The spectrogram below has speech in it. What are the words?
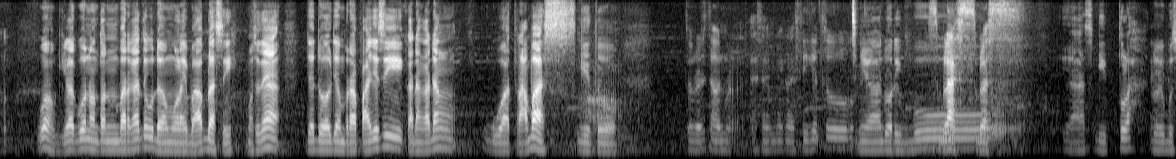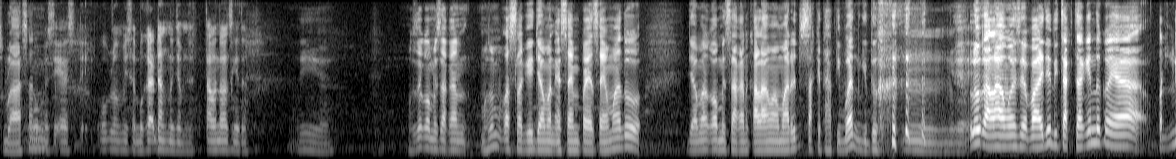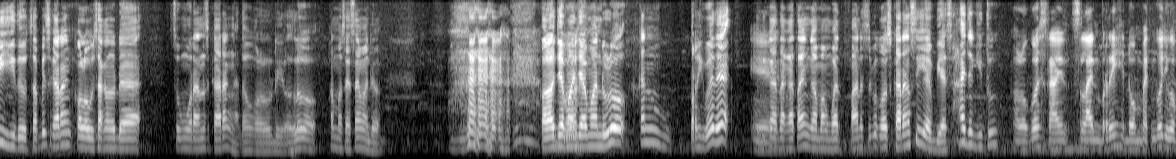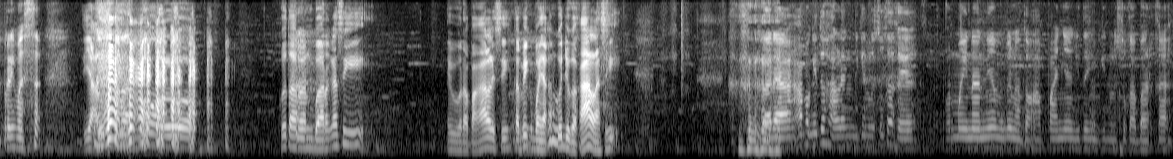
Wah gila gue nonton Barca tuh udah mulai bablas sih Maksudnya jadwal jam berapa aja sih kadang-kadang gua terabas gitu Itu berarti tahun? SMP kelas 3 tuh Ya 2000 11 11. Ya segitulah 2011an Gue masih SD. Gue belum bisa begadang tuh jamnya. Tahun-tahun segitu. Iya Maksudnya kalau misalkan Maksudnya pas lagi zaman SMP SMA tuh Zaman kalau misalkan kalah sama Mari tuh sakit hati banget gitu. Hmm, iya. Lu kalah sama siapa aja dicak-cakin tuh kayak pedih gitu. Tapi sekarang kalau misalkan udah Sumuran sekarang nggak tahu kalau di lu kan masih SMA Del. Kalau zaman zaman dulu kan perih banget ya. Iya. kata-katain gampang banget panas. Tapi kalau sekarang sih ya biasa aja gitu. Kalau gue selain selain perih, dompet gue juga perih mas. ya lu taruhan lu. Gue taruhan Barca sih eh beberapa kali sih. Tapi kebanyakan gue juga kalah sih Gak ada apa gitu hal yang bikin lu suka kayak permainannya mungkin atau apanya gitu yang bikin lu suka Barca.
